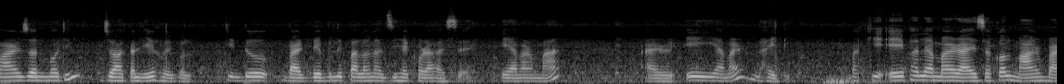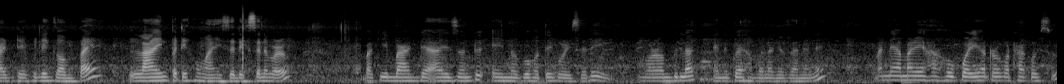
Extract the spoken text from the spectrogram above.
মাৰ জন্মদিন যোৱাকালিয়ে হৈ গ'ল। কিন্তু বাৰ্থডে বুলি পালন আজিহে কৰা হৈছে। এই আমাৰ মা আৰু এই আমাৰ ভাইটি। বাকী এইফালে আমাৰ ৰাইজসকল মাৰ বাৰ্থডে বুলি গম পাই লাইন পাতি সোমাই আহিছে দেখিছেনে বাৰু? বাকী বাৰ্থডে আয়োজনটো এই নবৌহঁতে কৰিছে দেই। মৰমবিলাক এনেকুৱাই হ'ব লাগে জানেনে? মানে আমাৰ এই শাহু পৰিহঁতৰ কথা কৈছোঁ।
